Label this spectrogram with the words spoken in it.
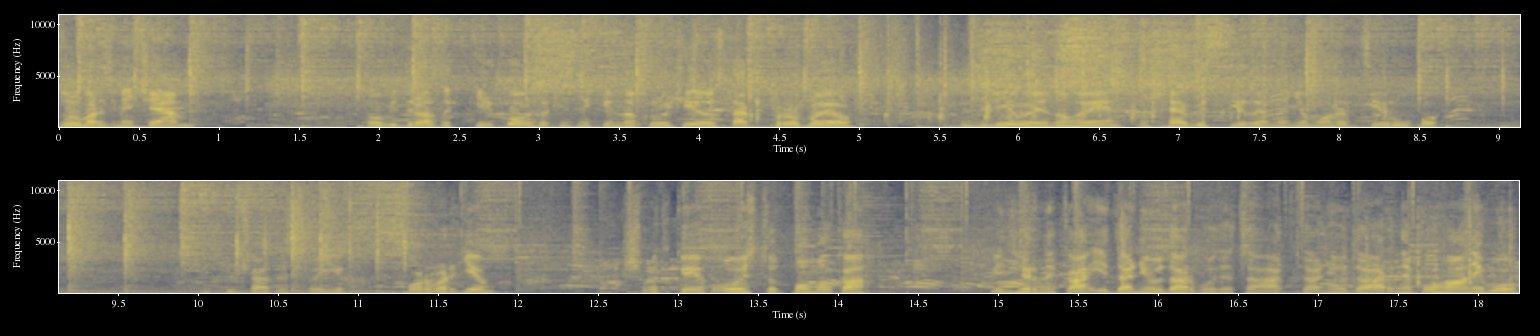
Зубар з м'ячем. Ну, відразу кількох захисників накручує, ось так пробив з лівої ноги. Вже висіли на ньому гравці руху. Відключати своїх форвардів швидких. Ось тут помилка від гірника і дальній удар буде. Так, дальній удар непоганий був.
